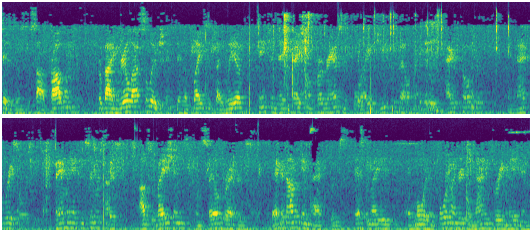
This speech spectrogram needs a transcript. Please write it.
citizens to solve problems, providing real-life solutions in the places they live, extensions educational programs in four-H youth development, agriculture, and natural resources, family and consumer science, observations and sales records. The economic impact was estimated at more than four hundred and ninety-three million.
